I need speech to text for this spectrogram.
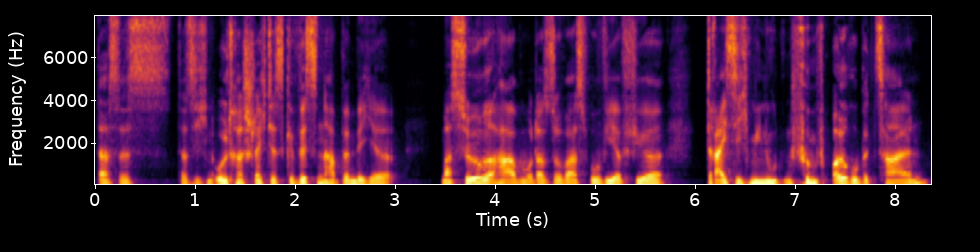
dass es, dass ich ein ultra schlechtes Gewissen habe, wenn wir hier Masseure haben oder sowas, wo wir für 30 Minuten 5 Euro bezahlen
